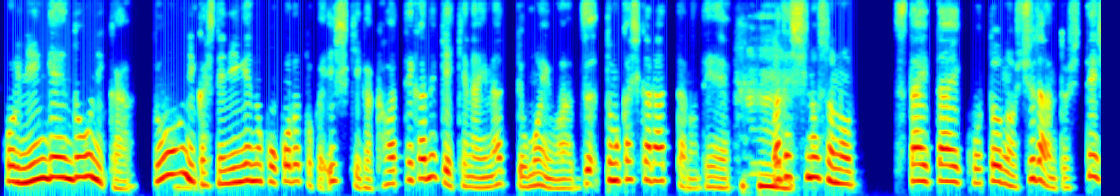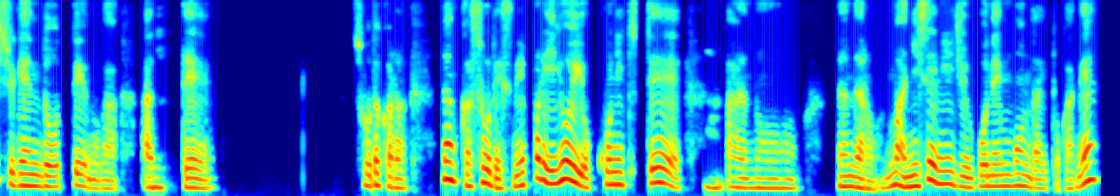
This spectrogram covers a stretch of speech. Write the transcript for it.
これ人間どうにか、どうにかして人間の心とか意識が変わっていかなきゃいけないなって思いはずっと昔からあったので、うん、私のその伝えたいことの手段として修験道っていうのがあって、そう、だから、なんかそうですね。やっぱりいよいよここに来て、あの、なんだろう、まあ2025年問題とかね、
